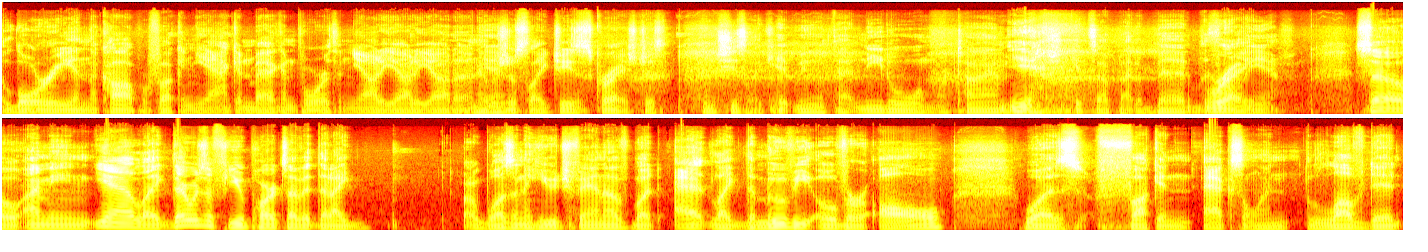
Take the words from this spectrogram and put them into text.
Lori and the cop were fucking yakking back and forth and yada yada yada, and it was just like Jesus Christ, just And she's like, "Hit me with that needle one more time." Yeah. She gets up out of bed. With, Right. Yeah. So, I mean, yeah, like there was a few parts of it that I I wasn't a huge fan of, but at like the movie overall was fucking excellent. Loved it.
